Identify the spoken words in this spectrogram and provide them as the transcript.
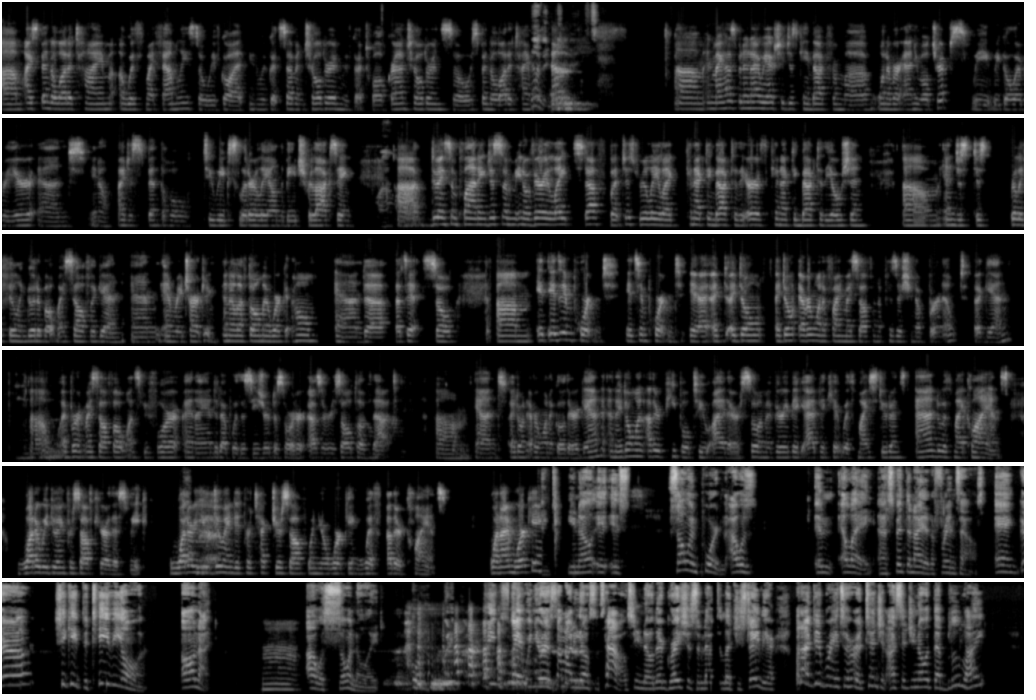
Um, I spend a lot of time uh, with my family. So we've got, you know, we've got seven children, we've got 12 grandchildren. So I spend a lot of time with them. Um, and my husband and I, we actually just came back from uh, one of our annual trips. We we go every year, and you know, I just spent the whole two weeks literally on the beach, relaxing, wow. uh, doing some planning, just some you know very light stuff, but just really like connecting back to the earth, connecting back to the ocean, um, and just just really feeling good about myself again, and and recharging. And I left all my work at home, and uh, that's it. So um, it, it's important. It's important. Yeah, I, I don't I don't ever want to find myself in a position of burnout again. Um, I burnt myself out once before, and I ended up with a seizure disorder as a result of that. Um, and I don't ever want to go there again, and I don't want other people to either. So I'm a very big advocate with my students and with my clients. What are we doing for self care this week? What are you doing to protect yourself when you're working with other clients? When I'm working, you know, it is so important. I was in LA and I spent the night at a friend's house. And girl, she keep the TV on all night. Mm. I was so annoyed. what do you say when you're in somebody else's house? You know, they're gracious enough to let you stay there. But I did bring it to her attention. I said, you know what, that blue light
